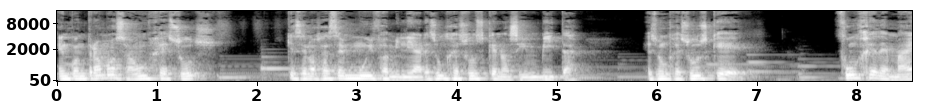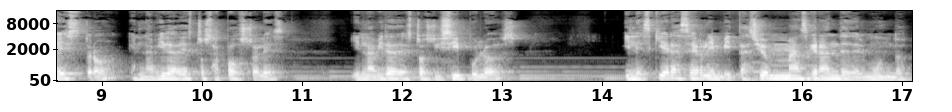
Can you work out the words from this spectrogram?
encontramos a un Jesús que se nos hace muy familiar. Es un Jesús que nos invita. Es un Jesús que funge de maestro en la vida de estos apóstoles y en la vida de estos discípulos y les quiere hacer la invitación más grande del mundo.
